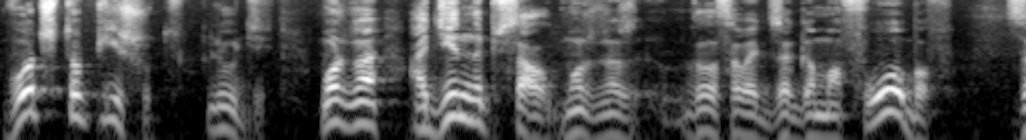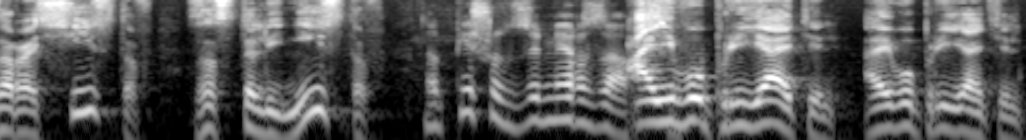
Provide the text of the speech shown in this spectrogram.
Вот что пишут люди. Можно, один написал, можно голосовать за гомофобов, за расистов, за сталинистов. Но пишут за мерзавцев. А его приятель, а его приятель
